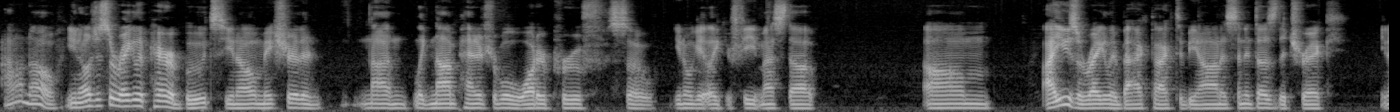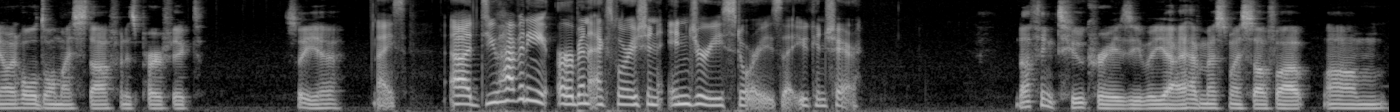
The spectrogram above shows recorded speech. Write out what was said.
I don't know, you know, just a regular pair of boots, you know, make sure they're non like non-penetrable, waterproof, so you don't get like your feet messed up. Um, I use a regular backpack to be honest, and it does the trick. You know, it holds all my stuff and it's perfect. So yeah. Nice. Uh, do you have any urban exploration injury stories that you can share? Nothing too crazy, but yeah, I have messed myself up. Um,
